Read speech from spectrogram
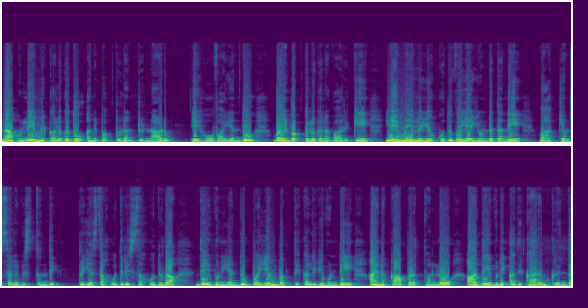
నాకు లేమి కలగదు అని భక్తుడంటున్నాడు. ఏహోవా యందు భయభక్తులు గల వారికి ఏ మేలుయు కొదువయ్యుండదని వాక్యం సెలవిస్తుంది. ప్రియ సహోదరి సహోదుడా దేవుని యందు భయం భక్తి కలిగి ఉండి ఆయన కాపరత్వంలో ఆ దేవుని అధికారం క్రింద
